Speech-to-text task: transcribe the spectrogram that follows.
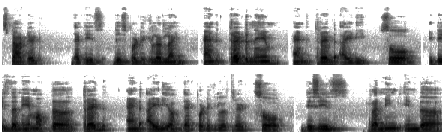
started, that is this particular line and thread name and thread ID. So it is the name of the thread and ID of that particular thread. So this is running in the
